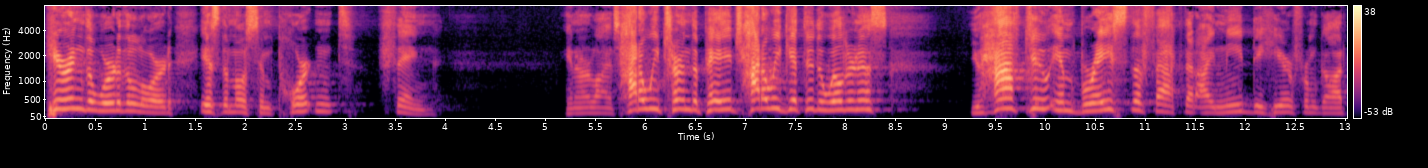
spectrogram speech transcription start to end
Hearing the word of the Lord is the most important thing in our lives. How do we turn the page? How do we get through the wilderness? You have to embrace the fact that I need to hear from God.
